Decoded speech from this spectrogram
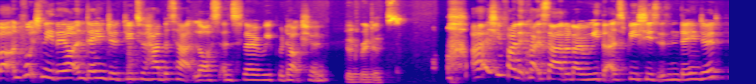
but unfortunately, they are endangered due to habitat loss and slow reproduction. Good riddance. I actually find it quite sad when I read that a species is endangered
